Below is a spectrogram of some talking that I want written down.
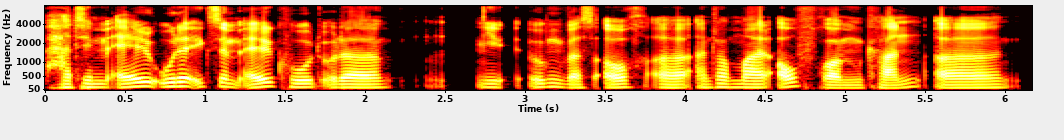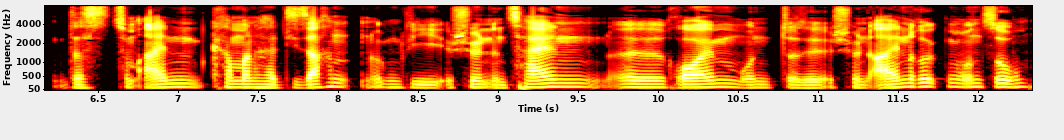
HTML oder XML-Code oder irgendwas auch äh, einfach mal aufräumen kann. Äh, das zum einen kann man halt die Sachen irgendwie schön in Zeilen äh, räumen und äh, schön einrücken und so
